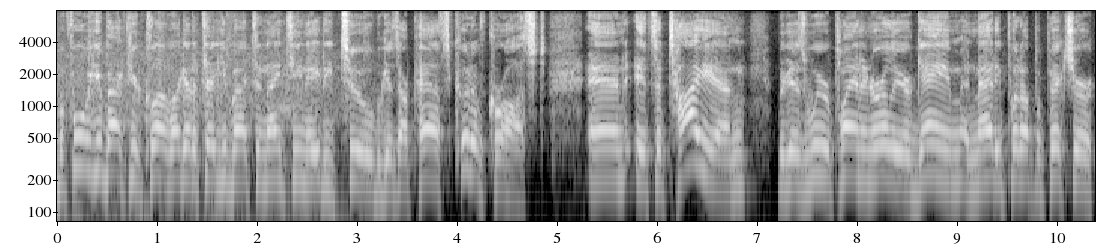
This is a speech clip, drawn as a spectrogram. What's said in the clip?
before we get back to your club, I got to take you back to 1982 because our paths could have crossed. And it's a tie in because we were playing an earlier game, and Maddie put up a picture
